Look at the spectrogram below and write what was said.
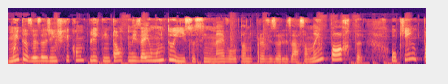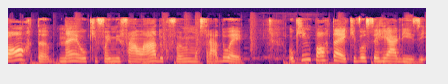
Muitas vezes a gente que complica. Então, me veio muito isso, assim, né? Voltando para visualização. Não importa. O que importa, né? O que foi me falado, o que foi me mostrado é O que importa é que você realize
